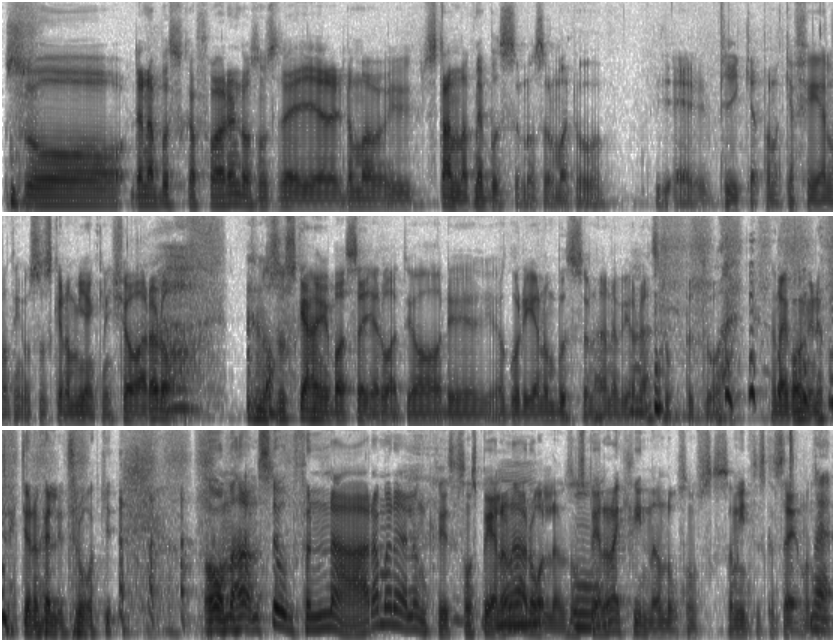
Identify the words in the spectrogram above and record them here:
Så den här busschauffören då som säger, de har ju stannat med bussen och så de har då eh, fikat på något café eller någonting och så ska de egentligen köra då. Och så ska han ju bara säga då att ja, det, jag går igenom bussen här när vi gör det här stoppet och den här gången upptäckte jag det väldigt tråkigt. Om han stod för nära Maria Lundqvist som spelar den här rollen, som spelar den här kvinnan då som, som inte ska säga någonting. Nej.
